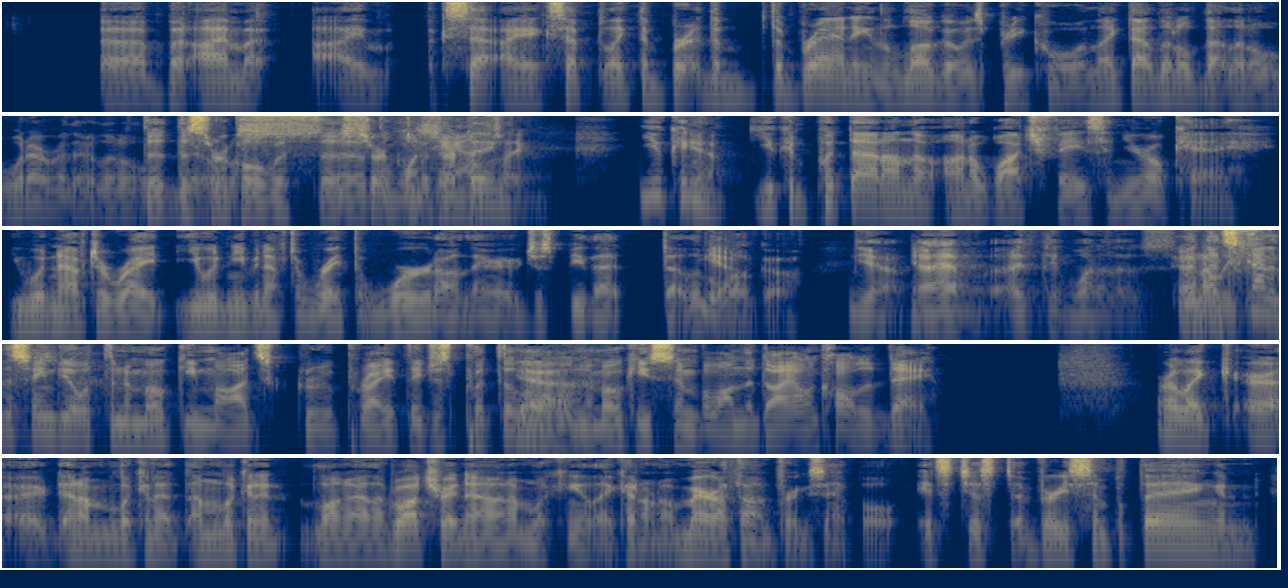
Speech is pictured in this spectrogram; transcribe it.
uh but i'm i'm accept i accept like the br- the the branding and the logo is pretty cool and like that little that little whatever their little The- the their circle little with the- the circle one the hand. thing. you can Yeah. you can put that on the on a watch face and you're okay you wouldn't have to write you wouldn't even have to write the word on there it would just be that that little Yeah. logo Yeah, Yeah. I have. I think one of those. And At that's kind of the same deal with the Namoki mods group, right? They just put the Yeah. little Namoki symbol on the dial and called it a day. or like uh, and i'm looking at i'm looking at long island watch right now and i'm looking at like i don't know marathon for example it's just a very simple thing and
